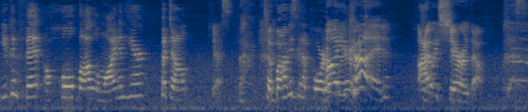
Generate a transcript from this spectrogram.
you can fit a whole bottle of wine in here, but don't. Yes. So Bobby's gonna pour it Oh, you could. I would share, it though. Yes.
